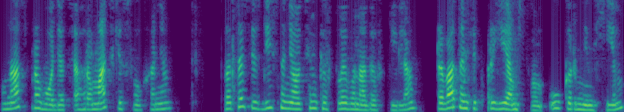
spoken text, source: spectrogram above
У нас проводяться громадські слухання в процесі здійснення оцінки впливу на довкілля приватним підприємством «Укрмінхім»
